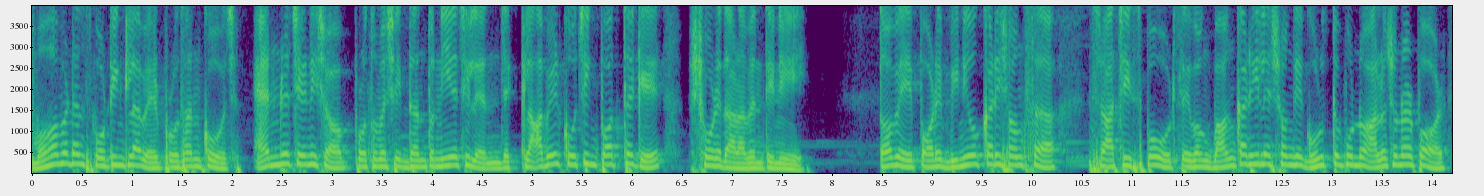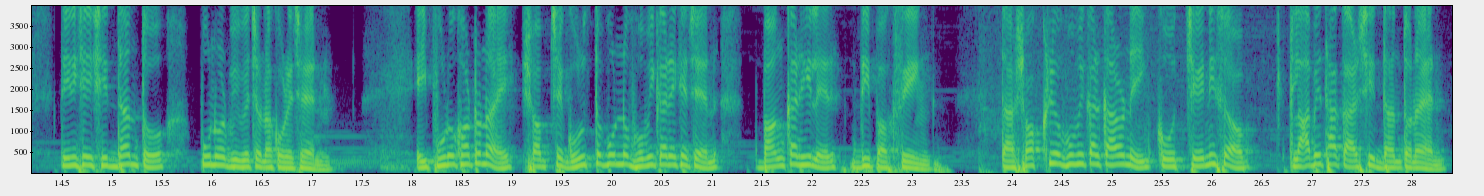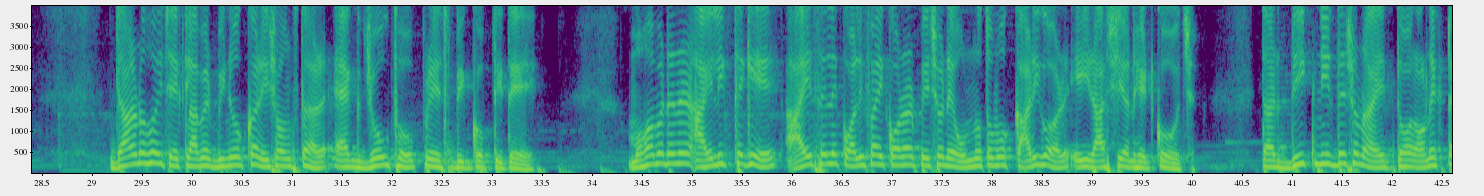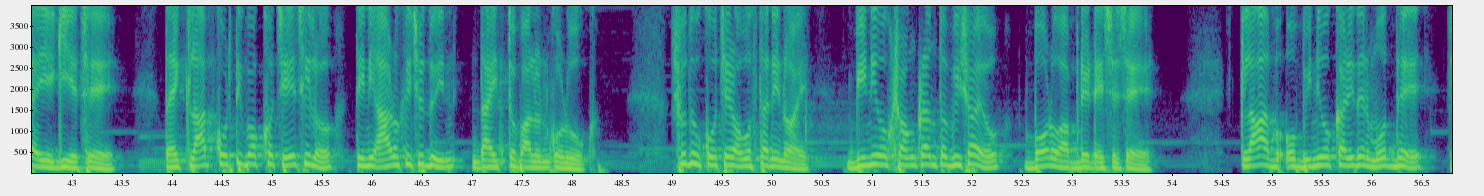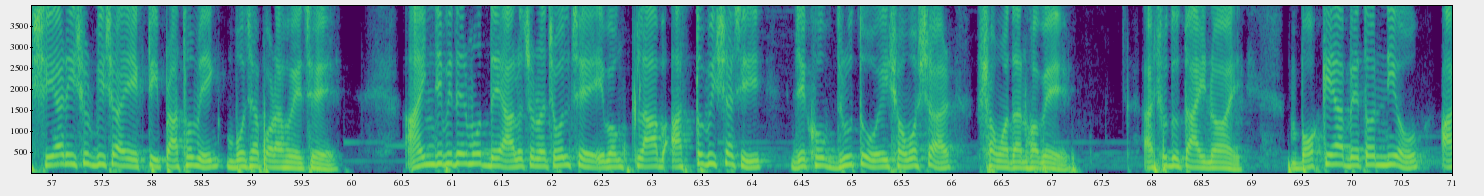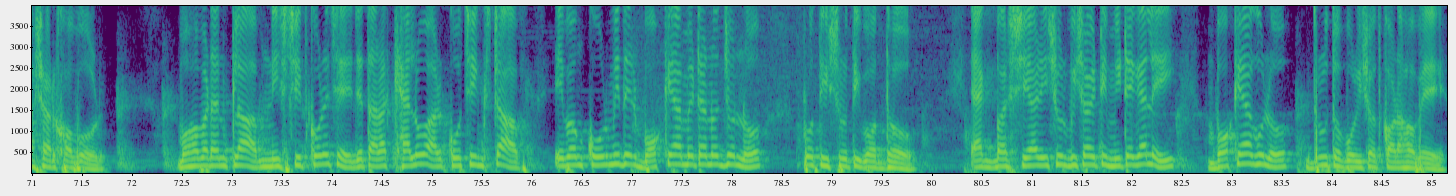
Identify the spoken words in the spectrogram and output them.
Mohammedan sporting ক্লাবের প্রধান coach Andre চেনিসব প্রথমে সিদ্ধান্ত নিয়েছিলেন যে ক্লাবের কোচিং পদ থেকে সরে দাঁড়াবেন তিনি। তবে পরে বিনিয়োগকারী সংস্থা স্রাচি স্পোর্টস এবং বাংকার হিলের সঙ্গে গুরুত্বপূর্ণ আলোচনার পর তিনি সেই সিদ্ধান্ত পুনর্বিবেচনা করেছেন। এই পুরো ঘটনায় সবচেয়ে গুরুত্বপূর্ণ ভূমিকা রেখেছেন বাংকার হিলের দীপক সিং। তার সক্রিয় ভূমিকার কারণেই কোচ চেনিসব ক্লাবে থাকার সিদ্ধান্ত নেন। জানানো হয়েছে ক্লাবের বিনিয়োগকারী সংস্থার এক যৌথ প্রেস বিজ্ঞপ্তিতে। মোহামেডানের আই লিগ থেকে আইএসএলে কোয়ালিফাই করার পেছনে অন্যতম কারিগর এই রাশিয়ান হেড কোচ। তার দিক নির্দেশনায় দল অনেকটাই এগিয়েছে। তাই ক্লাব কর্তৃপক্ষ চেয়েছিল তিনি আরও কিছুদিন দায়িত্ব পালন করুক। শুধু কোচের অবস্থানই নয়, বিনিয়োগ সংক্রান্ত বিষয়েও বড় আপডেট এসেছে। ক্লাব ও বিনিয়োগকারীদের মধ্যে শেয়ার ইস্যুর বিষয়ে একটি প্রাথমিক বোঝাপড়া হয়েছে। আইনজীবীদের মধ্যে আলোচনা চলছে এবং ক্লাব আত্মবিশ্বাসী যে খুব দ্রুত এই সমস্যার সমাধান হবে। আর শুধু তাই নয়, বকেয়া বেতন নিয়েও আসার খবর। মোহামেডান ক্লাব নিশ্চিত করেছে যে তারা খেলোয়াড়, কোচিং স্টাফ এবং কর্মীদের বকেয়া মেটানোর জন্য প্রতিশ্রুতিবদ্ধ। একবার শেয়ার ইস্যুর বিষয়টি মিটে গেলেই বকেয়াগুলো দ্রুত পরিশোধ করা হবে।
